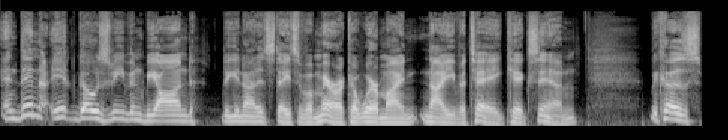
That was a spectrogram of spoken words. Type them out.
And then it goes even beyond the United States of America, where my naivete kicks in, because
